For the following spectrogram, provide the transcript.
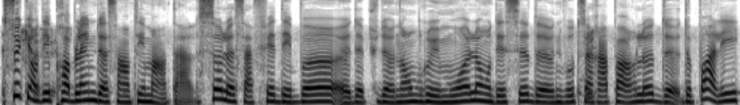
Ceux qui ont des problèmes de santé mentale, ça, là, ça fait débat euh, depuis de nombreux mois. Là, on décide euh, au niveau de ce rapport-là de ne pas aller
